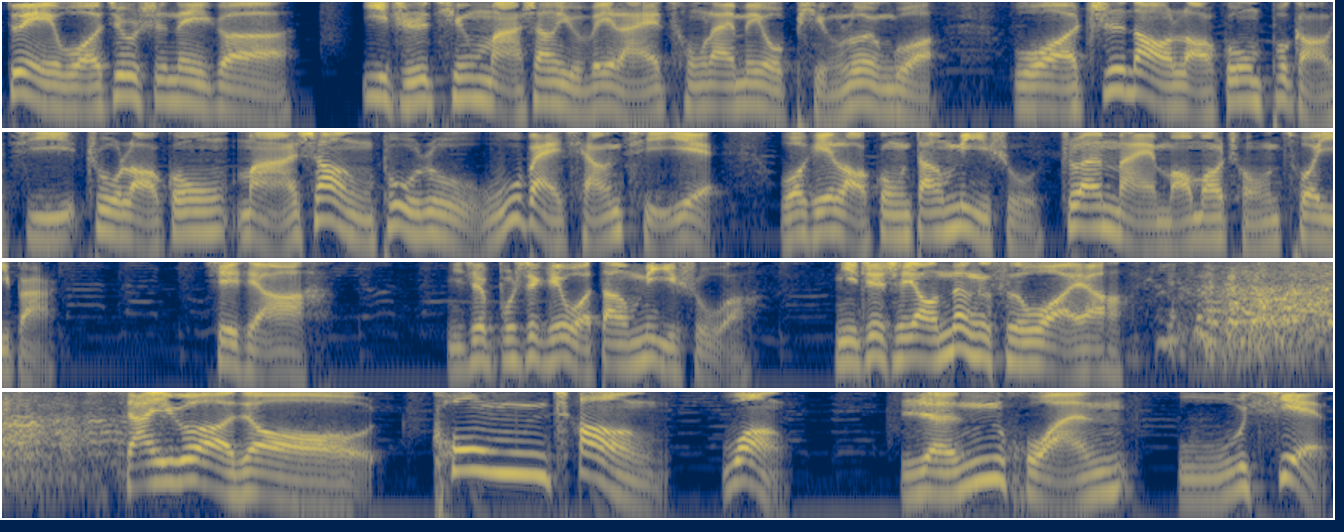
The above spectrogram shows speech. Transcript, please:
对我就是那个一直听《马上与未来》，从来没有评论过。我知道老公不搞基，祝老公马上步入五百强企业。我给老公当秘书，专买毛毛虫搓衣板。谢谢啊，你这不是给我当秘书啊，你这是要弄死我呀！下一个叫空唱望人还。无限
